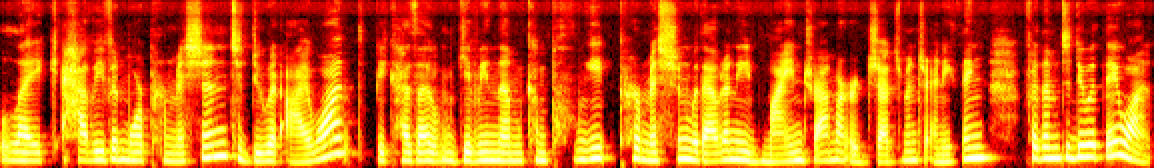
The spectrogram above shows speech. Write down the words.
like have even more permission to do what I want because I'm giving them complete permission without any mind drama or judgment or anything for them to do what they want.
